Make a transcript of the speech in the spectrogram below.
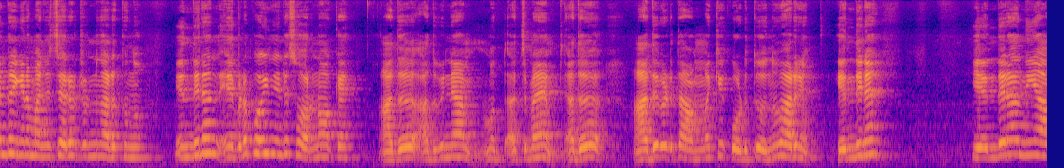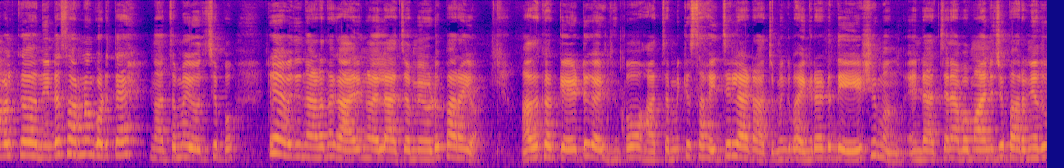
എന്താ ഇങ്ങനെ മഞ്ഞച്ചേരിട്ടുണ്ട് നടക്കുന്നു? എന്തിനാ എവിടെ പോയി നിന്റെ സ്വർണമൊക്കെ? അത് അത് പിന്നെ അച്ഛമ്മ അത് ആദ്യം ഇവിടുത്തെ അമ്മയ്ക്ക് കൊടുത്തു എന്ന് പറഞ്ഞു. എന്തിന്? എന്തിനാ നീ അവൾക്ക് നിന്റെ സ്വർണം കൊടുത്തേ? എന്ന് അച്ചമ്മ ചോദിച്ചപ്പോൾ രേവതി നടന്ന കാര്യങ്ങളെല്ലാം അച്ചമ്മയോട് പറയുക അതൊക്കെ കേട്ട് കഴിഞ്ഞപ്പോൾ അച്ചമ്മയ്ക്ക് സഹിച്ചില്ല കേട്ടോ അച്ചമ്മയ്ക്ക് ഭയങ്കരമായിട്ട് ദേഷ്യം വന്നു. എന്റെ അച്ഛനെ അപമാനിച്ച് പറഞ്ഞത്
